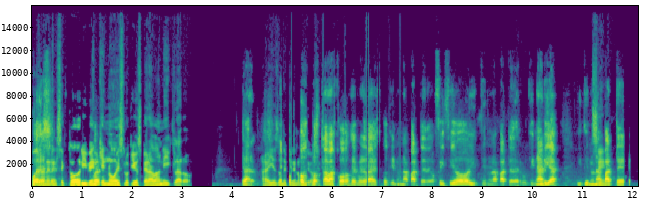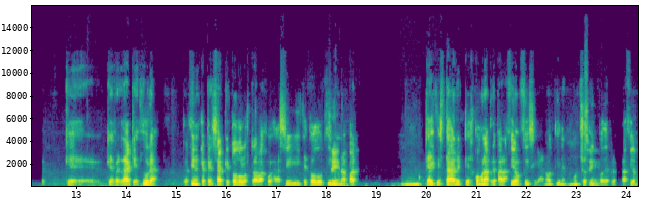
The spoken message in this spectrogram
entran en el sector y ven que no es lo que ellos esperaban y claro. Claro. Ahí es donde piden la Todos los trabajos, de verdad, esto tiene una parte de oficio y tiene una parte de rutinaria y tiene una parte que, que, es verdad que es dura, pero tienes que pensar que todos los trabajos es así y que todo tiene una parte mm, que hay que estar, que es como la preparación física, ¿no? Tienes mucho tiempo de preparación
